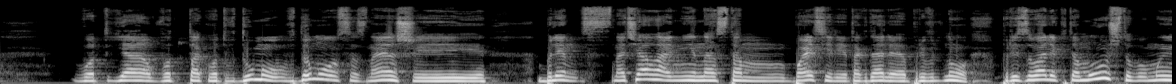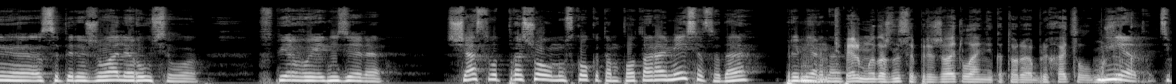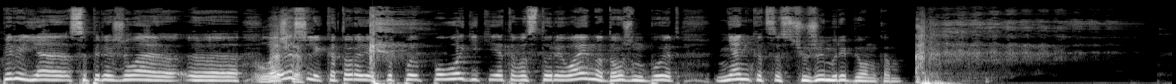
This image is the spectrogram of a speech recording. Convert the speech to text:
вот я вот так вот вдумал, вдумывался, знаешь, и, блин, сначала они нас там байтили и так далее, прив, ну, призывали к тому, чтобы мы сопереживали Русеву в первые недели. Сейчас вот прошел, ну сколько там, полтора месяца, да? Примерно. Угу, теперь мы должны сопереживать Лане, который обрехатил мужик. Нет, теперь я сопереживаю э, Лэшли? Лэшли, который по, по логике этого сторилайна должен будет нянькаться с чужим ребенком.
